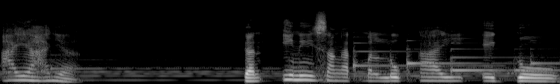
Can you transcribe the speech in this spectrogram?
ayahnya. Dan ini sangat melukai ego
